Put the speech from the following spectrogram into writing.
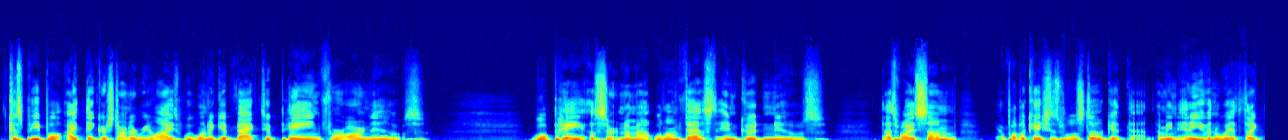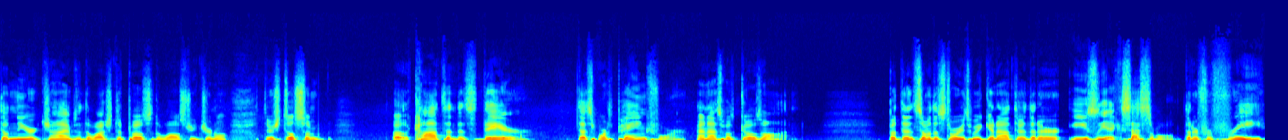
Because people, I think, are starting to realize we want to get back to paying for our news. We'll pay a certain amount. We'll invest in good news. That's why some publications will still get that. I mean, and even with like the New York Times and the Washington Post and the Wall Street Journal, there's still some uh, content that's there that's worth paying for, and that's what goes on. But then some of the stories we get out there that are easily accessible, that are for free,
